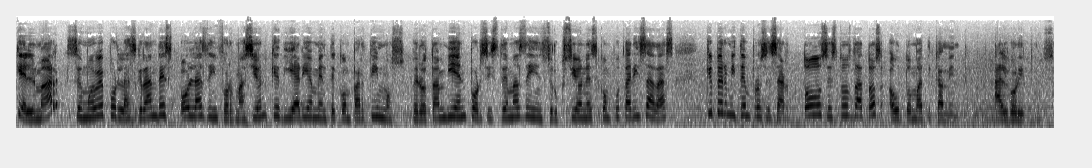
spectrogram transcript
que el mar se mueve por las grandes olas de información que diariamente compartimos, pero también por sistemas de instrucciones computarizadas que permiten procesar todos estos datos automáticamente algoritmos.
